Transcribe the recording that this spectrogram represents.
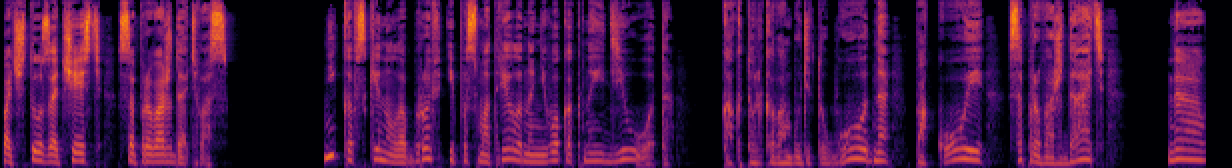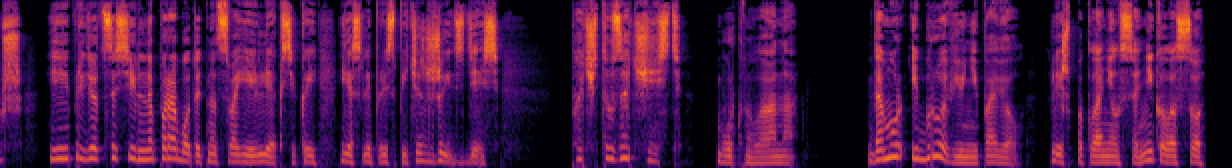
почту за честь сопровождать вас». Ника вскинула бровь и посмотрела на него, как на идиота. «Как только вам будет угодно, покои, сопровождать...» Да уж, ей придется сильно поработать над своей лексикой, если приспичит жить здесь. «Почту за честь», — буркнула она. Дамур и бровью не повел, лишь поклонился Николасу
